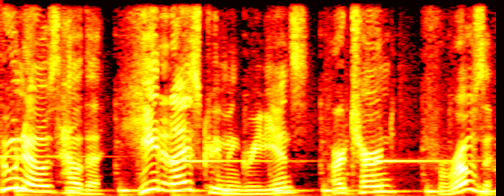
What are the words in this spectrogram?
who knows how the heated ice cream ingredients are turned frozen?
